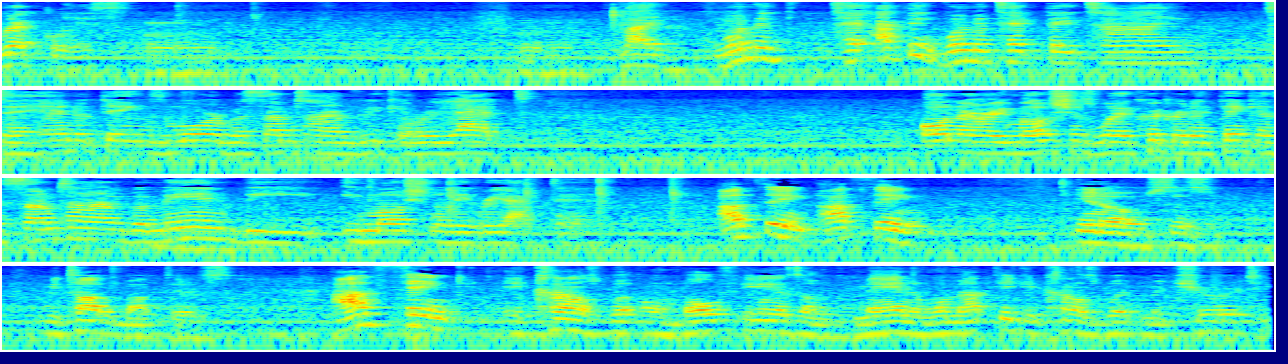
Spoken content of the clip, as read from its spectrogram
reckless. Mm-hmm. Mm-hmm. Like women take I think women take their time to handle things more but sometimes we can react on our emotions way quicker than thinking sometimes but men be emotionally reacting. I think, I think, you know, since we talked about this, I think it comes with on both ends of man and woman. I think it comes with maturity,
